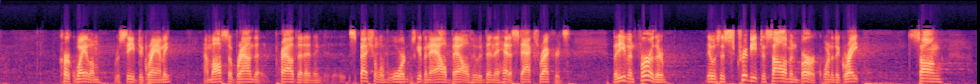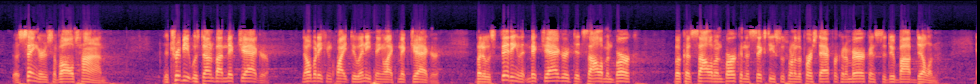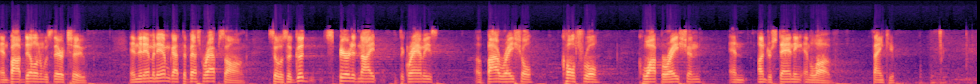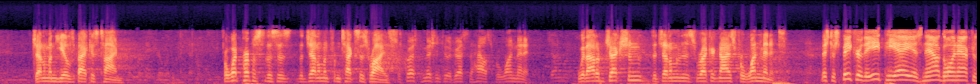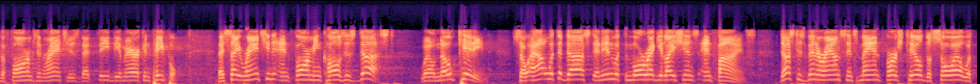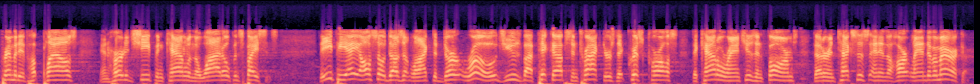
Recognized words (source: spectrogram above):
Kirk Whalum, received a Grammy. I'm also proud that, proud that a special award was given to Al Bell, who had been the head of Stax Records. But even further, there was a tribute to Solomon Burke, one of the great song uh, singers of all time. The tribute was done by Mick Jagger. Nobody can quite do anything like Mick Jagger. But it was fitting that Mick Jagger did Solomon Burke because Solomon Burke in the 60s was one of the first African Americans to do Bob Dylan. And Bob Dylan was there too. And then Eminem got the best rap song. So it was a good spirited night at the Grammys of biracial, cultural cooperation and understanding and love. Thank you. Gentleman yields back his time. For what purpose does the gentleman from Texas rise? Request permission to address the House for one minute. Without objection, the gentleman is recognized for one minute. Mr. Speaker, the EPA is now going after the farms and ranches that feed the American people. They say ranching and farming causes dust. Well, no kidding. So out with the dust and in with the more regulations and fines. Dust has been around since man first tilled the soil with primitive plows and herded sheep and cattle in the wide open spaces. The EPA also doesn't like the dirt roads used by pickups and tractors that crisscross the cattle ranches and farms that are in Texas and in the heartland of America.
